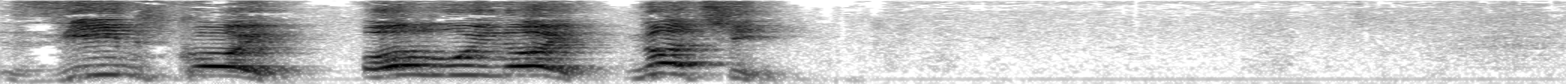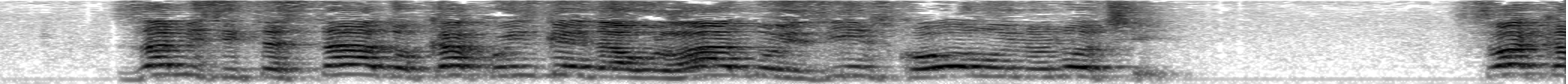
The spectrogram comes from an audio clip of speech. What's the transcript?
zimskoj, olujnoj noći. Zamislite stado kako izgleda u hladnoj, zimskoj, olujnoj noći. Svaka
